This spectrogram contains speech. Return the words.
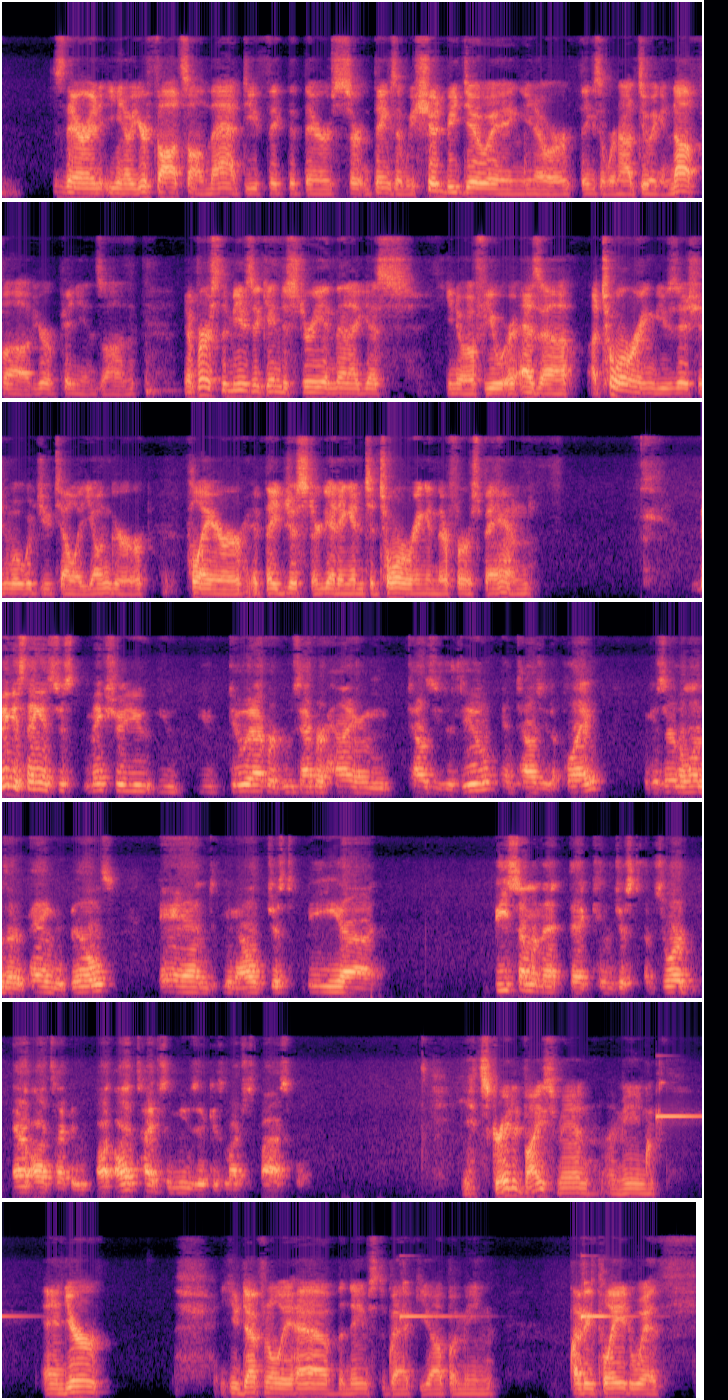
is there any, you know your thoughts on that? Do you think that there's certain things that we should be doing you know or things that we're not doing enough of? Your opinions on you know first the music industry and then i guess you know if you were as a, a touring musician what would you tell a younger player if they just are getting into touring in their first band biggest thing is just make sure you you you do whatever who's ever hiring you tells you to do and tells you to play because they're the ones that are paying your bills and you know just be uh, be someone that, that can just absorb all type of all types of music as much as possible. It's great advice, man. I mean, and you're you definitely have the names to back you up. I mean, having played with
